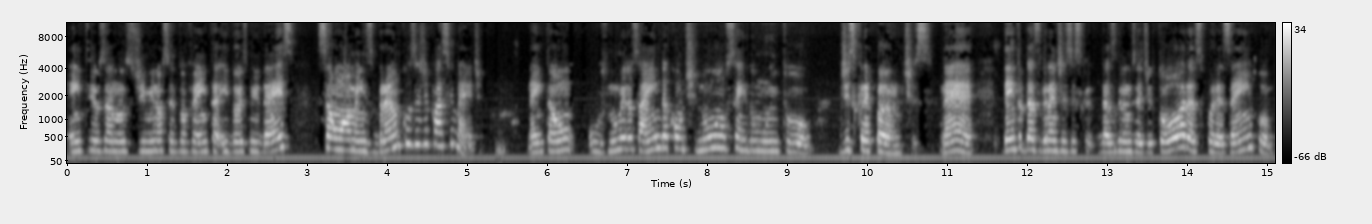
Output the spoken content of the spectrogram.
entre os anos de 1990 e 2010 são homens brancos e de classe média. Né? Então, os números ainda continuam sendo muito discrepantes. Né? Dentro das grandes, das grandes editoras, por exemplo,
